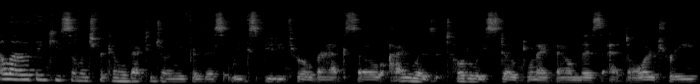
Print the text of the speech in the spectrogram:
Hello, thank you so much for coming back to join me for this week's beauty throwback. So I was totally stoked when I found this at Dollar Tree,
